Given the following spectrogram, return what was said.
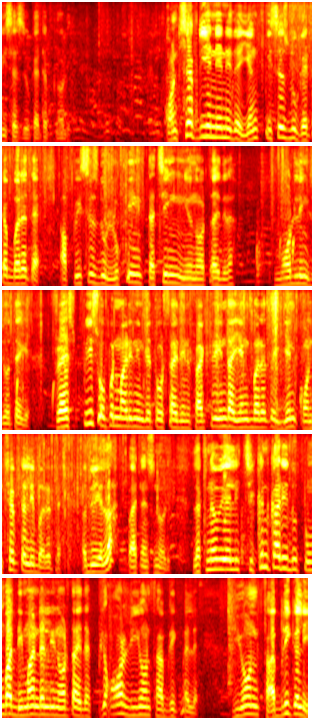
ಪೀಸಸ್ದು ಕ್ಯಾಟಪ್ ನೋಡಿ. ಕಾನ್ಸೆಪ್ಟ್ ಏನೇನಿದೆ? ಯಂಗ್ ಪೀಸಸ್ದು ಗೆಟಪ್ ಬರುತ್ತೆ. ಆ ಪೀಸಸ್ದು ಲುಕಿಂಗ್ ಟಚಿಂಗ್ ನೀವು ನೋಡ್ತಾ ಇದ್ದೀರಾ? ಮಾಡ್ಲಿಂಗ್ ಜೊತೆಗೆ. ಫ್ರೆಶ್ ಪೀಸ್ ಓಪನ್ ಮಾಡಿ ನಿಮಗೆ ತೋರಿಸ್ತಾ ಇದ್ದೀನಿ. ಫ್ಯಾಕ್ಟ್ರಿಯಿಂದ ಹೆಂಗೆ ಬರುತ್ತೆ, ಏನು ಕಾನ್ಸೆಪ್ಟಲ್ಲಿ ಬರುತ್ತೆ? ಅದು ಎಲ್ಲ ಪ್ಯಾಟರ್ನ್ಸ್ ನೋಡಿ. ಲಕ್ನವಿಯಲ್ಲಿ ಚಿಕನ್ ಕಾರಿದು ತುಂಬ ಡಿಮ್ಯಾಂಡಲ್ಲಿ ನೋಡ್ತಾ ಇದೆ. ಪ್ಯೂರ್ ರಿಯೋನ್ ಫ್ಯಾಬ್ರಿಕ್ ಮೇಲೆ. ರಿಯೋನ್ ಫ್ಯಾಬ್ರಿಕಲ್ಲಿ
